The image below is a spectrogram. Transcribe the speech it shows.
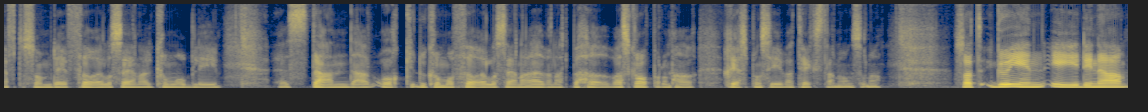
eftersom det förr eller senare kommer att bli eh, standard och du kommer förr eller senare även att behöva skapa de här responsiva textannonserna. Så att gå in i dina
